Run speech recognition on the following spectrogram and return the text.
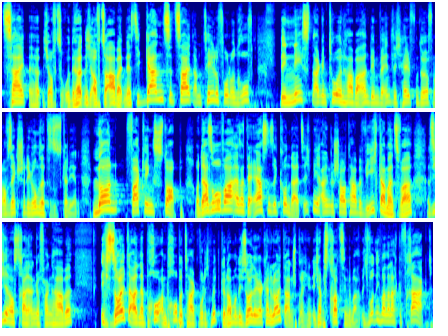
Zeit, er hört nicht auf zu ruhen, der hört nicht auf zu arbeiten, der ist die ganze Zeit am Telefon und ruft den nächsten Agenturinhaber an, dem wir endlich helfen dürfen, auf sechsstellige Umsätze zu skalieren. Non-fucking stop. Und da so war er seit der ersten Sekunde, als ich mir angeschaut habe, wie ich damals war, als ich in Australien angefangen habe, ich sollte an der Pro, am Probetag wurde ich mitgenommen und ich sollte gar keine Leute ansprechen. Ich habe es trotzdem gemacht. Ich wurde nicht mal danach gefragt.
